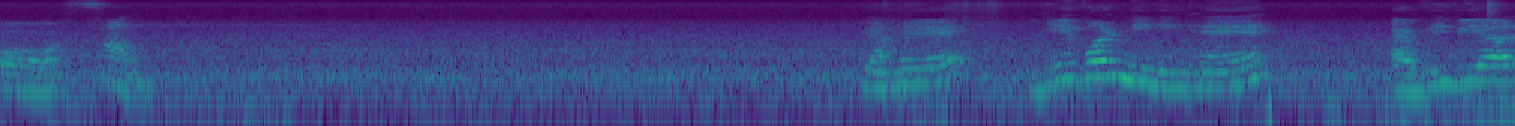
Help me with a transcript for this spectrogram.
और साउंड क्या है? ये वर्ड मीनिंग है everywhere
